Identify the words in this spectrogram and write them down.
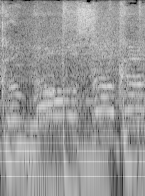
Come on, so come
